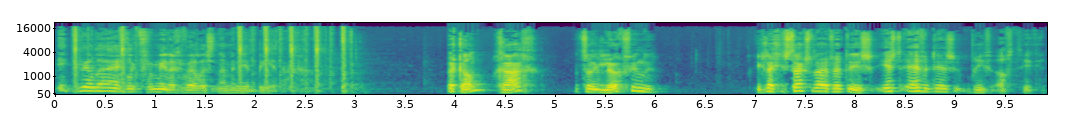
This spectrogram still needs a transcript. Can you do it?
Ik wilde eigenlijk vanmiddag wel eens naar meneer Beerta gaan. Dat kan, graag. Dat zal hij leuk vinden. Ik leg je straks wel uit wat het is. Eerst even deze brief aftikken.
